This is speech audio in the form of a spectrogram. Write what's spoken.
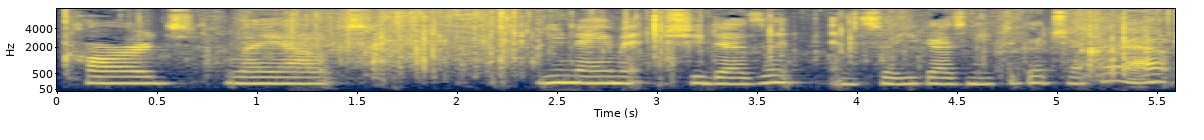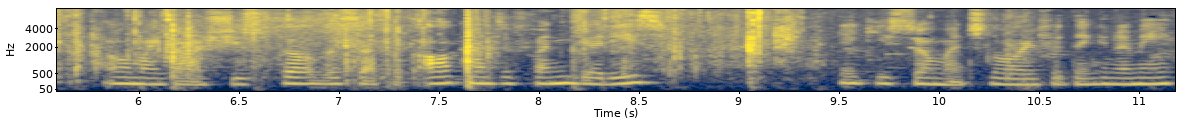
cards, layouts, you name it, she does it. And so you guys need to go check her out. Oh my gosh, she's filled this up with all kinds of fun goodies. Thank you so much, Lori, for thinking of me.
